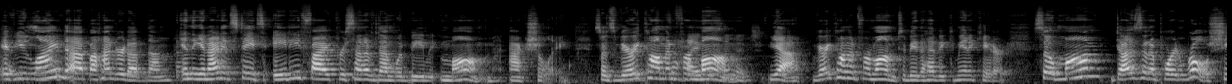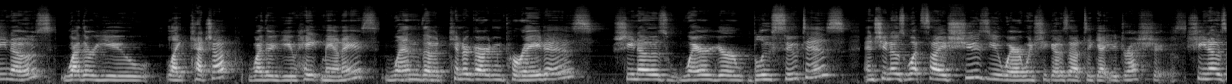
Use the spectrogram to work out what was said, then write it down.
If you lined up 100 of them, in the United States, 85% of them would be mom, actually. So it's very common for mom. percentage. Yeah, very common for mom to be the heavy communicator. So mom does an important role. She knows whether you like ketchup, whether you hate mayonnaise, when the kindergarten parade is. She knows where your blue suit is, and she knows what size shoes you wear when she goes out to get you dress shoes. She knows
